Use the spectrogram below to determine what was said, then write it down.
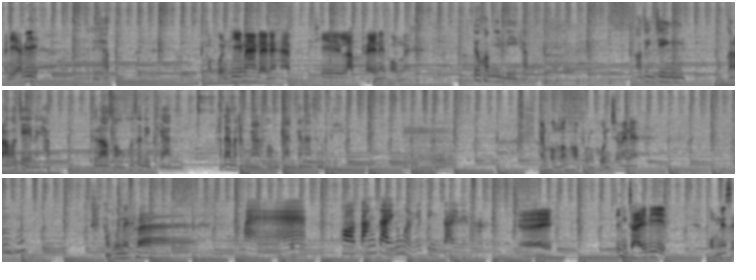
สวัสดีครับพี่ สวัสดีครับ ขอบคุณพี่มากเลยนะครับ ที่รับเทรนให้ผมนะด้วยความยินดีครับ เอาจริงๆ ผมก็รับว่าเจนนะครับ คือเราสองคนสนิทกัน ถ้าได้มาทำงานพร้อมกันก็น่าสนุกดี อืมงั้นผมต้องขอบคุณคุณใช่ไหมเนี่ยอือฮึขอบคุณนะครับแหม พอตั้งใจก็เหมือนไม่จริงใจเลยนะเฮ้ยจริงใจดิ ผมเนี่ยเส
